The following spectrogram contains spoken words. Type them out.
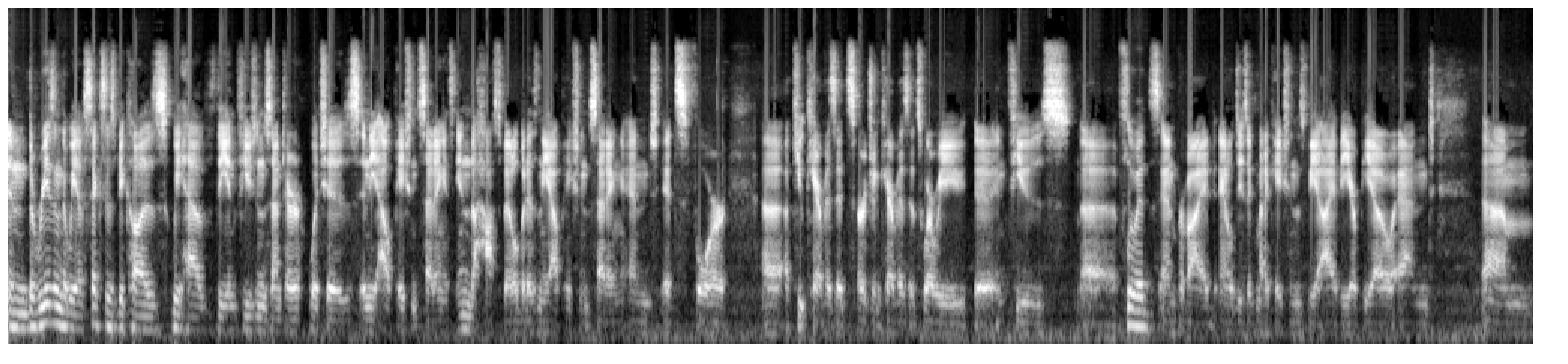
and the reason that we have six is because we have the infusion center, which is in the outpatient setting. It's in the hospital, but is in the outpatient setting, and it's for uh, acute care visits, urgent care visits, where we uh, infuse uh, fluids and provide analgesic medications via IV or PO. And um,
